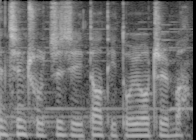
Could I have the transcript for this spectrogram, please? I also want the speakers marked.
Speaker 1: 看清楚自己到底多幼稚吧。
